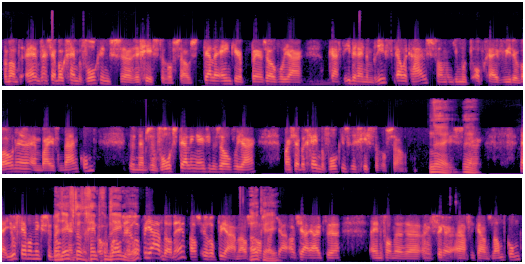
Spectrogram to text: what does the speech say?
Want hè, ze hebben ook geen bevolkingsregister of zo. Ze tellen één keer per zoveel jaar, krijgt iedereen een brief, elk huis. Van je moet opgeven wie er wonen en waar je vandaan komt. Dus dan hebben ze een volkstelling eens in de zoveel jaar. Maar ze hebben geen bevolkingsregister of zo. Nee, nee. Nee, je hoeft helemaal niks te doen. Maar levert dat En, geen eh, problemen Als op? Europeaan dan, hè? Als Europeaan. Als, als, jij, als jij uit eh, een of ander eh, ver Afrikaans land komt,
